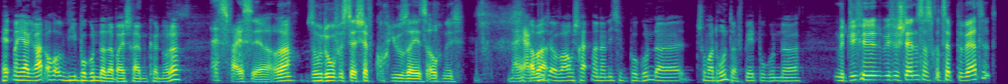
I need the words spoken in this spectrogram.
Hätte man ja gerade auch irgendwie Burgunder dabei schreiben können, oder? Das weiß er, oder? So doof ist der Chefkoch-User jetzt auch nicht. Naja, Aber- gut, aber warum schreibt man da nicht Burgunder schon mal drunter, Spätburgunder? Mit wie viel, wie viel Sternen ist das Rezept bewertet?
